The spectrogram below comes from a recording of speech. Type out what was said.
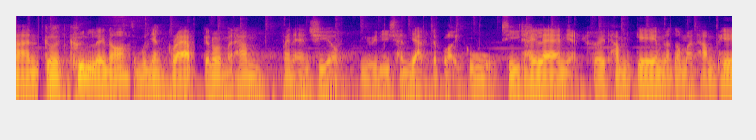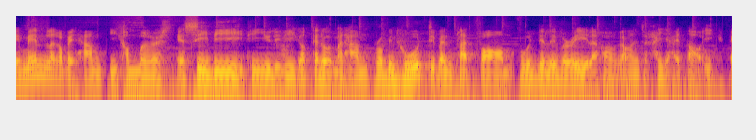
มันเกิดขึ้นเลยเนาะสมมติอย่าง Grab กระโดดมาทำ financial อยู่ดีฉันอยากจะปล่อยกู้ Sea Thailand เนี่ยเคยทำเกมแล้วก็มาทำ payment แล้วก็ไปทำ e-commerce SCB ที่อยู่ดีๆ ก็กระโดดมาทำ Robinhood ที่เป็นแพลตฟอร์ม food delivery แล้วเขากำลังจะขยายต่ออีกไอ้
